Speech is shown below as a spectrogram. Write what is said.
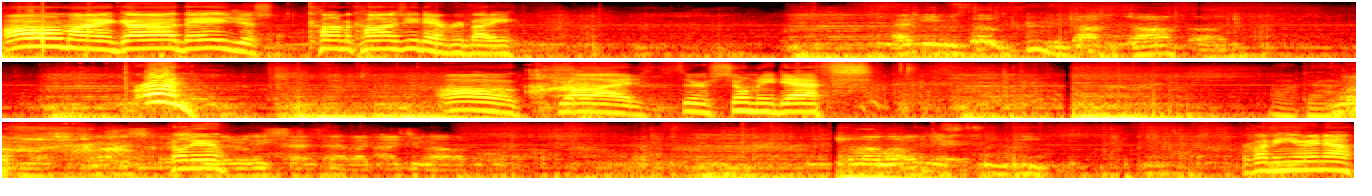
Oh my god, they just kamikazed everybody. I mean, we still we got the job done. Run! Oh god, there's so many deaths. Oh god. My, my description Call you. literally says that, like, I do not level And my weapon Okay. is too weak. Reviving you right now.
